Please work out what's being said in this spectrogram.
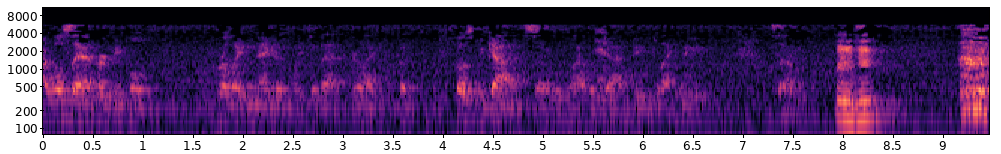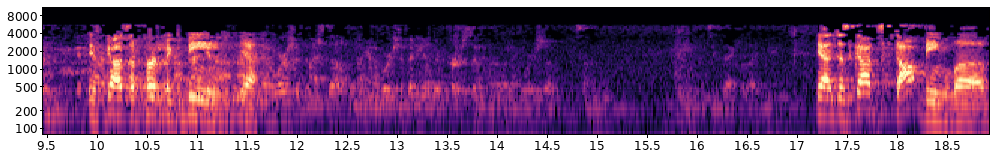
I will say I've heard people relate negatively to that. They're like, but it's supposed to be God, so why would. God be like me? So. Mm-hmm. if, if God's a perfect me, being, I'm not yeah. going to worship myself. I'm not going to worship any other person. Why would I worship some being that's exactly like me? Yeah. Does God stop being love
